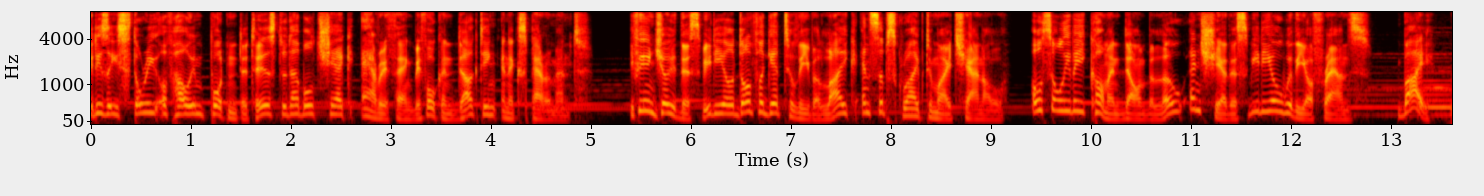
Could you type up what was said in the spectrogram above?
It is a story of how important it is to double-check everything before conducting an experiment. If you enjoyed this video, don't forget to leave a like and subscribe to my channel. Also leave a comment down below and share this video with your friends. Bye!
